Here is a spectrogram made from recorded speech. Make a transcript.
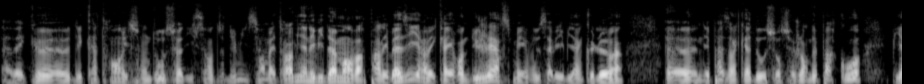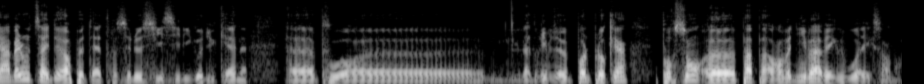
avec des 4 ans, ils sont 12 sur la distance de 2100 mètres. Alors, bien évidemment, on va reparler Bazir avec Iron du Gers, mais vous savez bien que le 1 n'est pas un cadeau sur ce genre de parcours. Puis un bel outsider, peut-être, c'est le 6, Iligo Duquesne, pour la drive de Paul Ploquin, pour son papa. On y va avec vous, Alexandre.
